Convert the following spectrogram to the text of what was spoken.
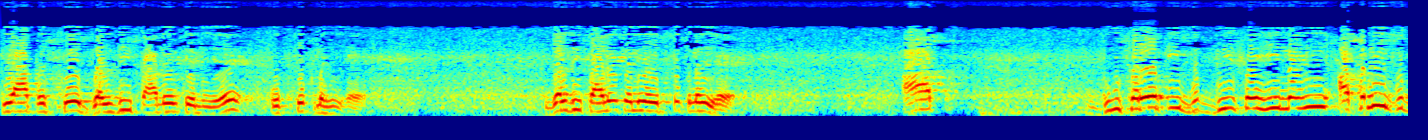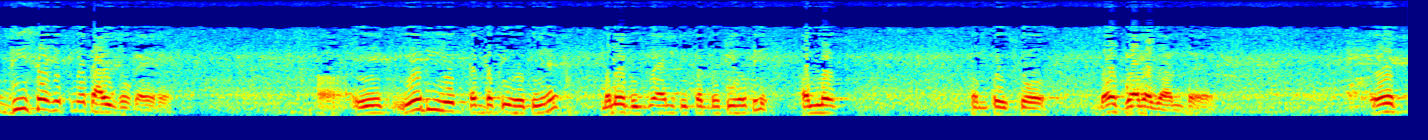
कि आप उसको जल्दी पाने के लिए उत्सुक नहीं है। जल्दी पाने के लिए उत्सुक नहीं है। आप दूसरों की बुद्धि से ही नहीं अपनी बुद्धि से हिप्नोटाइज हो गए हैं। हाँ, एक ये भी एक पद्धति होती है मनोविज्ञान की पद्धति होती हम लोग हम तो इसको बहुत ज़्यादा जानते हैं। एक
